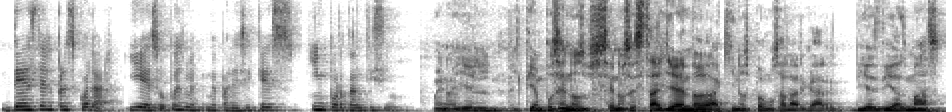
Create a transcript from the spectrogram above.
desde el preescolar. Y eso pues me, me parece que es importantísimo. Bueno, y el, tiempo se nos, se nos está yendo, aquí nos podemos alargar 10 días más,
